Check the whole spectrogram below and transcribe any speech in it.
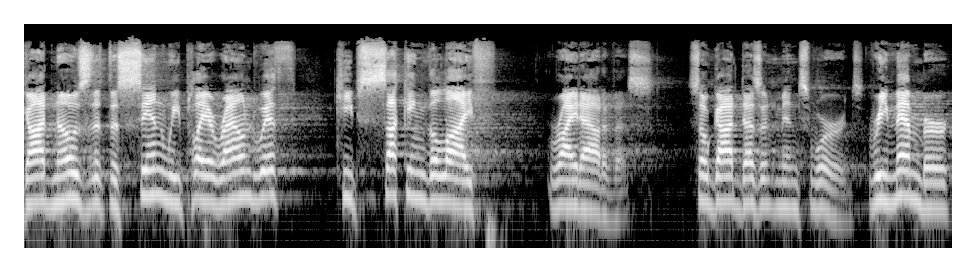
God knows that the sin we play around with keeps sucking the life right out of us. So God doesn't mince words. Remember,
